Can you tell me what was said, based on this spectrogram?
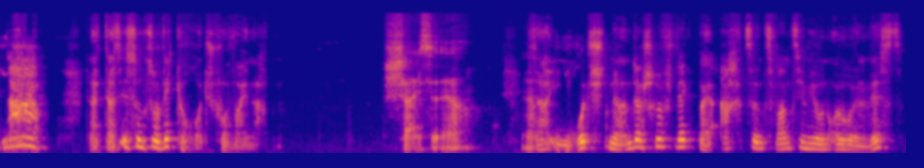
Ja, das, das, ist uns so weggerutscht vor Weihnachten. Scheiße, ja. Ja. Ich sage, Ihnen rutscht eine Unterschrift weg bei 18, 20 Millionen Euro Invest.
